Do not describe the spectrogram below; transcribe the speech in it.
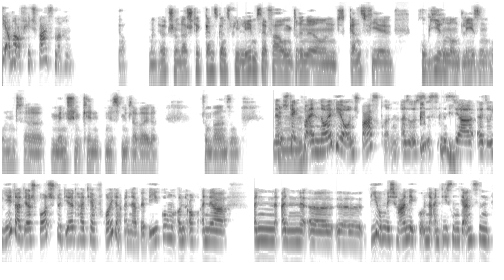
die aber auch viel Spaß machen. Man hört schon, da steckt ganz, ganz viel Lebenserfahrung drinne und ganz viel Probieren und Lesen und äh, Menschenkenntnis mittlerweile. Schon Wahnsinn. Da steckt ähm, vor allem Neugier und Spaß drin. Also es ist, ist ja, also jeder, der Sport studiert, hat ja Freude an der Bewegung und auch an der an, an äh, äh, Biomechanik und an diesen ganzen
